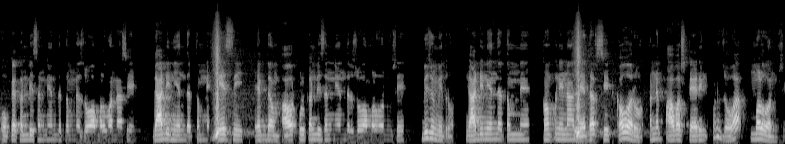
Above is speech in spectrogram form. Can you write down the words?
ઓકે કન્ડિશનની અંદર તમને જોવા મળવાના છે. ગાડીની અંદર તમને એસી એકદમ પાવરફુલ કન્ડિશનની અંદર જોવા મળવાનું છે. બીજું મિત્રો, ગાડીની અંદર તમને કંપનીના લેધર સીટ કવરો અને પાવર સ્ટેરિંગ પણ જોવા મળવાનું છે.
